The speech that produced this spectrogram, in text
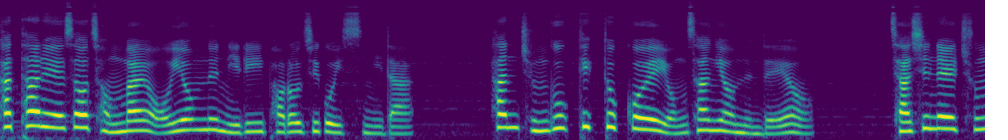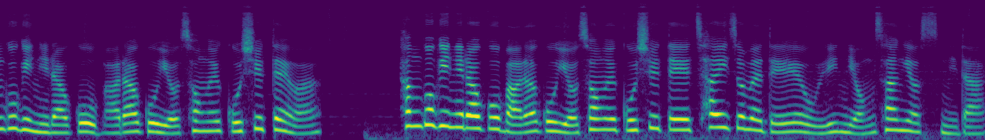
카타르에서 정말 어이없는 일이 벌어지고 있습니다. 한 중국 틱토커의 영상이었는데요. 자신을 중국인이라고 말하고 여성을 꼬실 때와 한국인이라고 말하고 여성을 꼬실 때의 차이점에 대해 올린 영상이었습니다.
